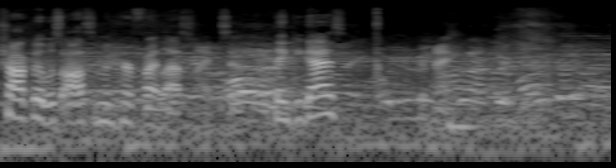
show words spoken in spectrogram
Chocolate was awesome in her fight last night. So thank you guys. Good night.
